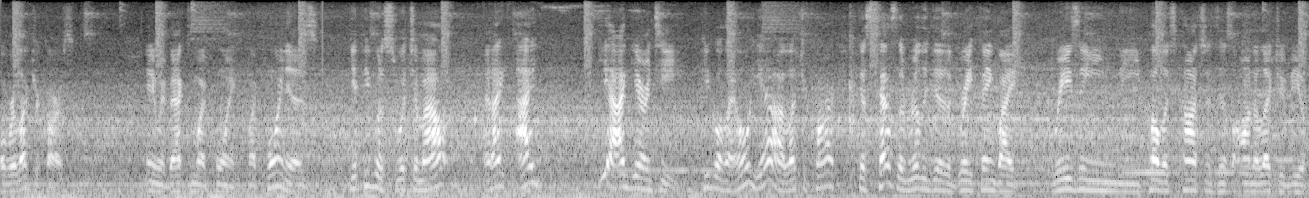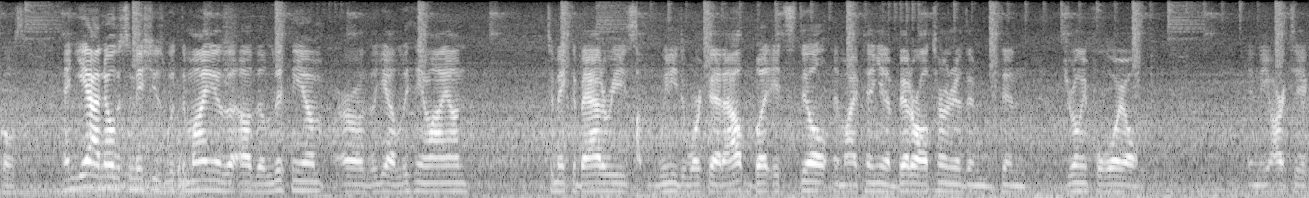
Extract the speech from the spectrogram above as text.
over electric cars. Anyway, back to my point. My point is get people to switch them out, and I, I yeah, I guarantee people are like, oh yeah, electric car, because Tesla really did a great thing by raising the public's consciousness on electric vehicles. And yeah, I know there's some issues with the mining of the, of the lithium or the yeah lithium ion to make the batteries. We need to work that out, but it's still, in my opinion, a better alternative than, than drilling for oil in the Arctic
